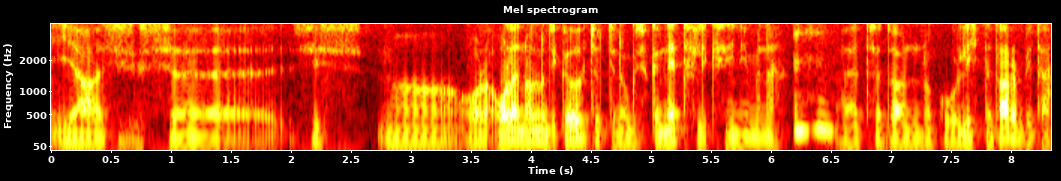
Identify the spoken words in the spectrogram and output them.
Ja siis, äh, siis ma olen olnud ikka õhtuti nagu sihuke Netflixi inimene mm, -hmm. et seda on nagu lihtne tarbida.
